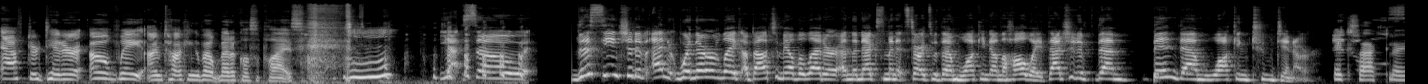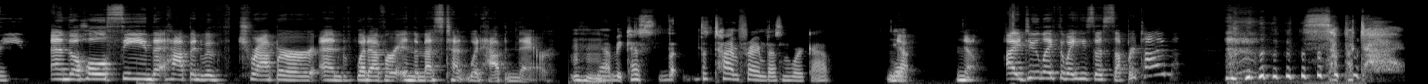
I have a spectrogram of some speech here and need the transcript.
after dinner. Oh, wait, I'm talking about medical supplies. Mhm. Yeah, so this scene should have ended when they're like about to mail the letter and the next minute starts with them walking down the hallway. That should have then been them walking to dinner. exactly. And the whole scene that happened with Trapper and whatever in the mess tent would happen there. Mhm. Yeah, because the, the time frame doesn't work out. No. Yeah. No. I do like the way he says supper time. Supper time.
